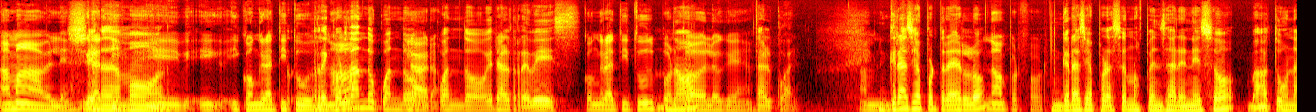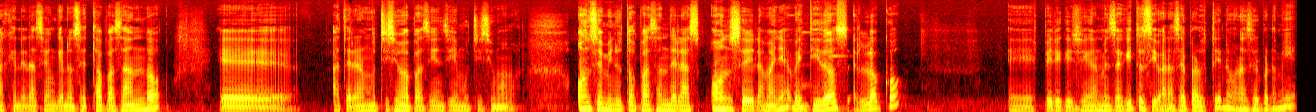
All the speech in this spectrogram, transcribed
Amable. Llena de amor. Y, y- y con gratitud. ¿no? Recordando cuando, Claro, cuando era al revés. Con gratitud por ¿no? todo lo que. Tal cual. Gracias por traerlo. No, por favor. Gracias por hacernos pensar en eso, a toda una generación que nos está pasando, eh, a tener muchísima paciencia y muchísimo amor. 11 minutos pasan de las 11 de la mañana, 22, el loco. Eh, espere que lleguen mensajitos, si van a ser para usted, no van a ser para mí.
